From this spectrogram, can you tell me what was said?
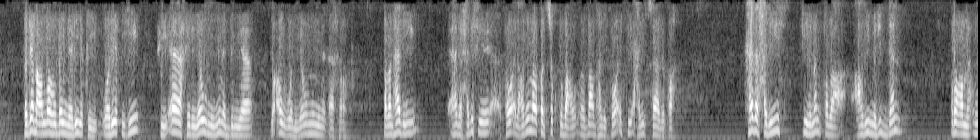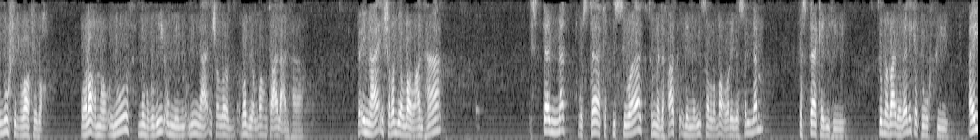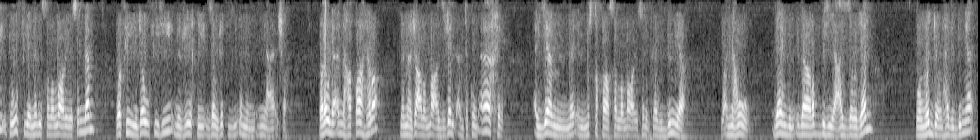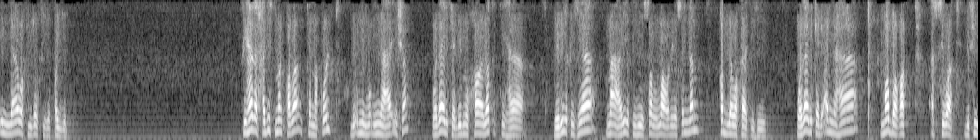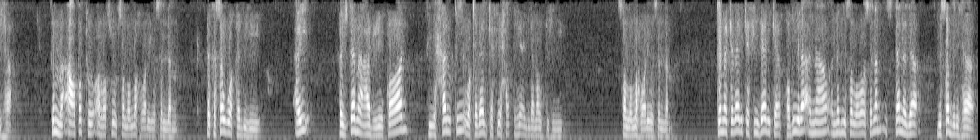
فجمع الله بين ريقي وريقه في آخر يوم من الدنيا وأول يوم من الآخرة. طبعا هذه هذا الحديث فيه فوائد عظيمة وقد سقت بعض هذه الفوائد في أحاديث سابقة. هذا الحديث فيه منقبة عظيمة جدا رغم أنوف الرافضة ورغم أنوف مبغضي أم المؤمنين عائشة رضي الله تعالى عنها. فإن عائشة رضي الله عنها استنت واستاكت بالسواك ثم دفعته إلى النبي صلى الله عليه وسلم فاستاك به. ثم بعد ذلك توفي. أي توفي النبي صلى الله عليه وسلم وفي جوفه من ريق زوجته أم المؤمنين عائشة. ولولا أنها طاهرة لما جعل الله عز وجل أن تكون آخر أيام المصطفى صلى الله عليه وسلم في هذه الدنيا وأنه ذاهب إلى ربه عز وجل ومودع هذه الدنيا إلا وفي جوفه طيب في هذا الحديث منقبة كما قلت لأم المؤمنين عائشة وذلك بمخالطتها بريقها مع ريقه صلى الله عليه وسلم قبل وفاته وذلك لأنها مضغت السواك بفيها ثم أعطته الرسول صلى الله عليه وسلم فتسوك به أي فاجتمع الريقان في حلقي وكذلك في حلقه عند موته صلى الله عليه وسلم. كما كذلك في ذلك فضيلة أن النبي صلى الله عليه وسلم استند لصدرها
